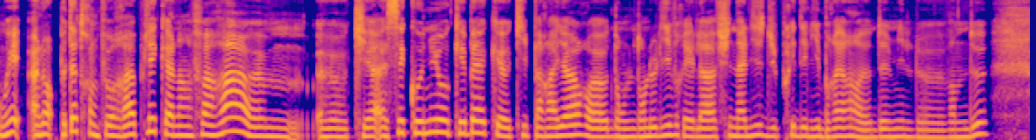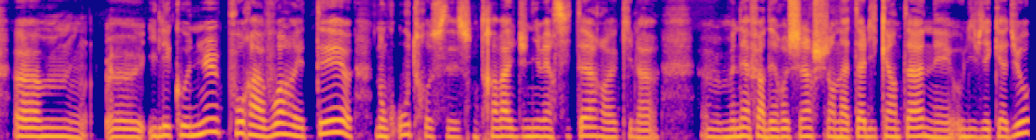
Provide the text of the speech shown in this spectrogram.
Oui, alors peut-être on peut rappeler qu'Alain Farah, euh, euh, qui est assez connu au Québec, euh, qui par ailleurs, dont, le livre est la finaliste du prix des libraires 2022, il est connu pour avoir été, donc outre son travail d'universitaire qu'il a mené à faire des recherches sur Nathalie Quintane et Olivier Cadio,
